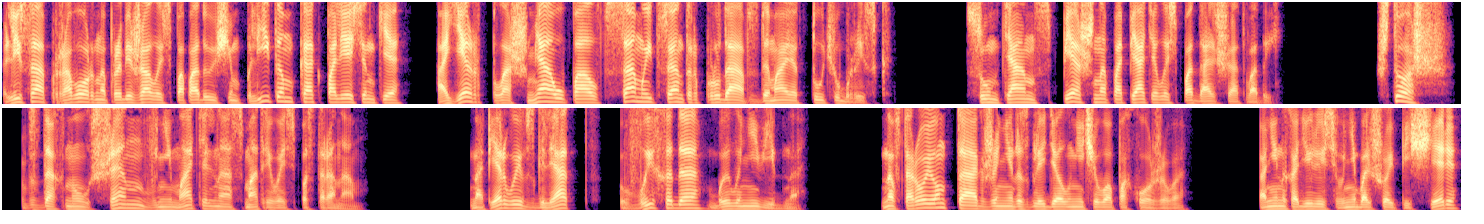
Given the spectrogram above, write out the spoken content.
Лиса проворно пробежалась по падающим плитам, как по лесенке, а Ер плашмя упал в самый центр пруда, вздымая тучу брызг. Сунтян спешно попятилась подальше от воды. «Что ж», — вздохнул Шен, внимательно осматриваясь по сторонам. На первый взгляд выхода было не видно. На второй он также не разглядел ничего похожего. Они находились в небольшой пещере,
